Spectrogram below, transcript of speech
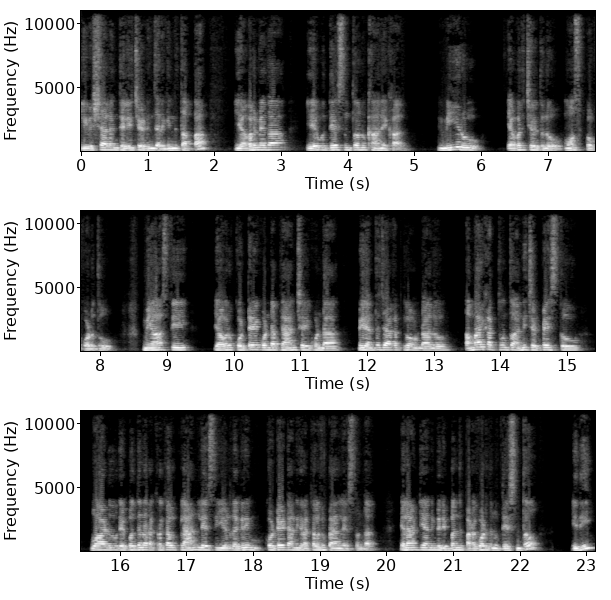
ఈ విషయాలను తెలియచేయడం జరిగింది తప్ప ఎవరి మీద ఏ ఉద్దేశంతోనూ కానే కాదు. మీరు ఎవరి చేతిలో మోసపోకూడదు. మీ ఆస్తి ఎవరు కొట్టేయకుండా ప్లాన్ చేయకుండా మీరు ఎంత జాగ్రత్తగా ఉండాలో అమాయకత్వంతో అన్ని చెప్పేస్తూ వాడు రేపొద్దున రకరకాల ప్లాన్లు వేసి వీళ్ళ దగ్గర కొట్టేయడానికి రకరకాల ప్లాన్లు వేస్తుంటారు. ఎలాంటి అని మీరు ఇబ్బంది పడకూడదనే ఉద్దేశంతో ఇది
